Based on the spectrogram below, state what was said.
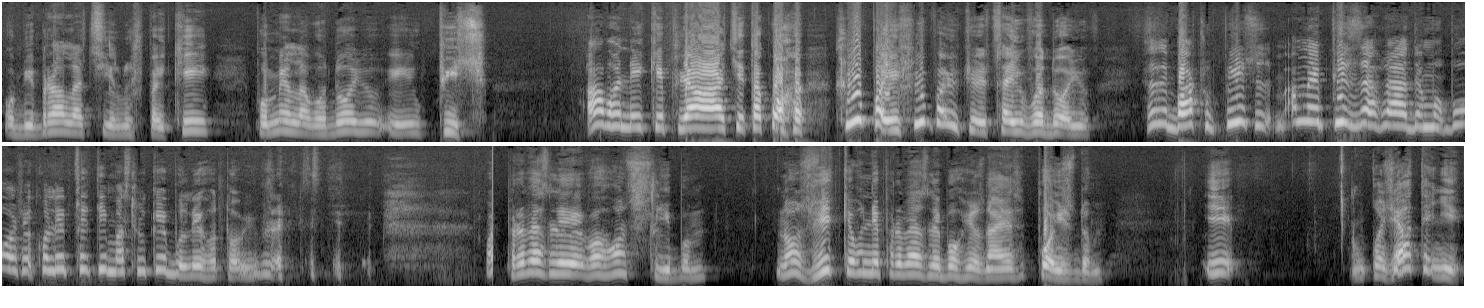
обібрала ці лушпайки, помила водою і в піч. А вони киплять і тако хлюпають, хлюпають цією водою. Я Бачу піч, а ми піч заглядимо, Боже, коли б це ті маслюки були готові вже. Привезли вагон з хлібом. Ну, звідки вони привезли, Бог його знає, поїздом. І в Козятині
